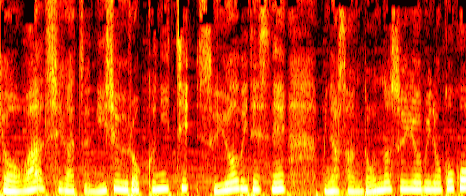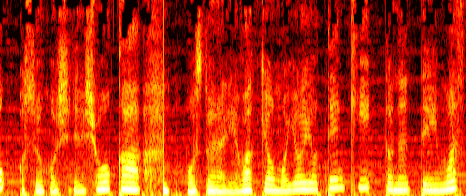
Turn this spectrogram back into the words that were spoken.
今日は4月26日水曜日ですね。皆さんどんな水曜日の午後お過ごしでしょうか？オーストラリアは今日も良いお天気となっています。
